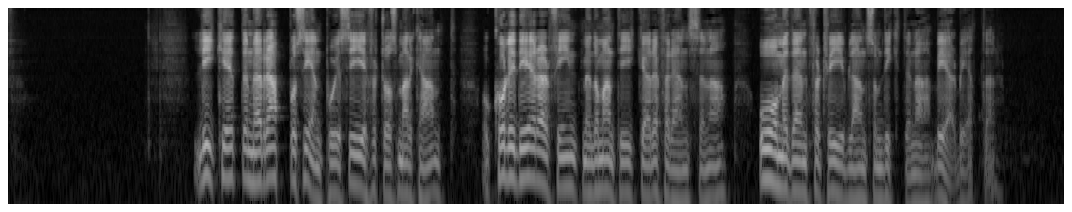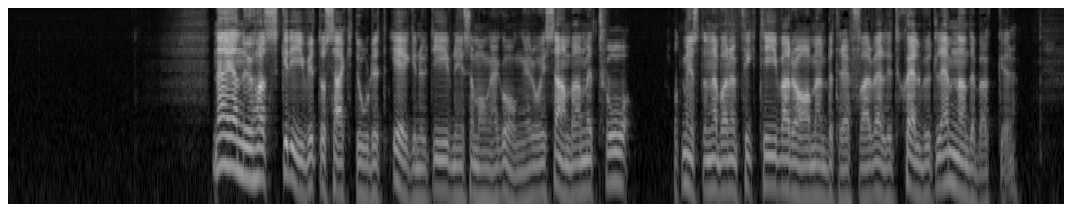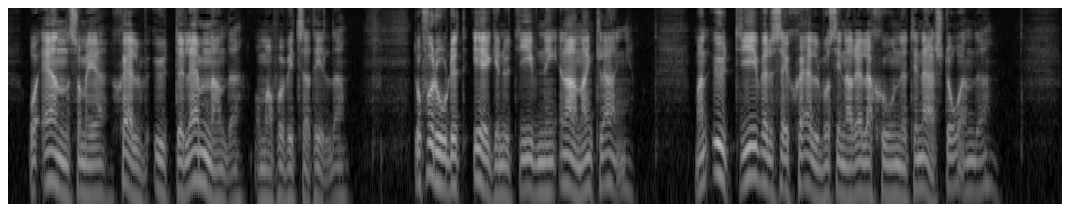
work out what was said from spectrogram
Likheten med rapp och scenpoesi är förstås markant och kolliderar fint med de antika referenserna och med den förtvivlan som dikterna bearbetar. När jag nu har skrivit och sagt ordet egenutgivning så många gånger och i samband med två, åtminstone vad den fiktiva ramen beträffar, väldigt självutlämnande böcker och en som är självutelämnande, om man får vitsa till det, då får ordet egenutgivning en annan klang. Man utgiver sig själv och sina relationer till närstående.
